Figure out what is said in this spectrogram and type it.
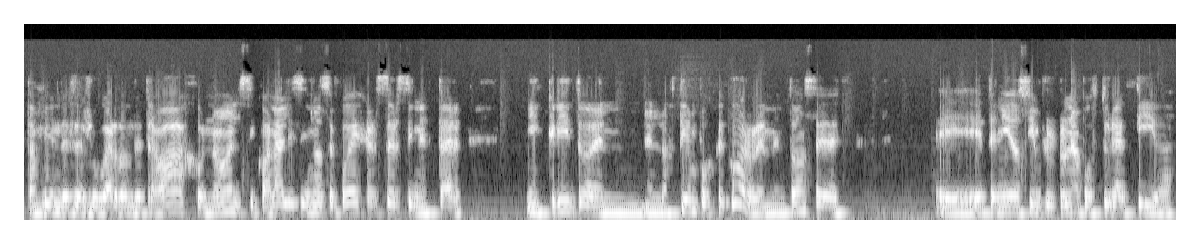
también desde el lugar donde trabajo, ¿no? El psicoanálisis no se puede ejercer sin estar inscrito en, los tiempos que corren, entonces eh, he tenido siempre una postura activa.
